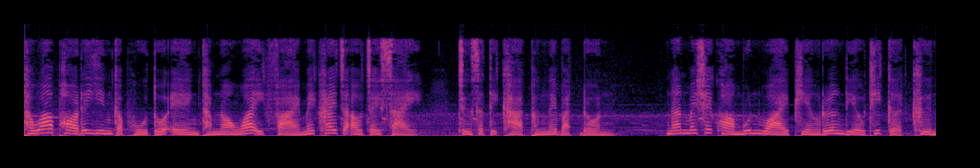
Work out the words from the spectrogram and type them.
ทว่าพอได้ยินกับหูตัวเองทำนองว่าอีกฝ่ายไม่ใคร่จะเอาใจใส่ จึงสติขาดพึงในบัดดล นั่นไม่ใช่ความวุ่นวายเพียงเรื่องเดียวที่เกิดขึ้น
